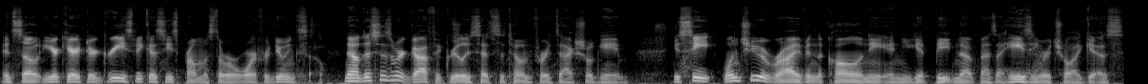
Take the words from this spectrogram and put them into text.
And so your character agrees because he's promised a reward for doing so. Now, this is where Gothic really sets the tone for its actual game. You see, once you arrive in the colony and you get beaten up as a hazing ritual, I guess,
